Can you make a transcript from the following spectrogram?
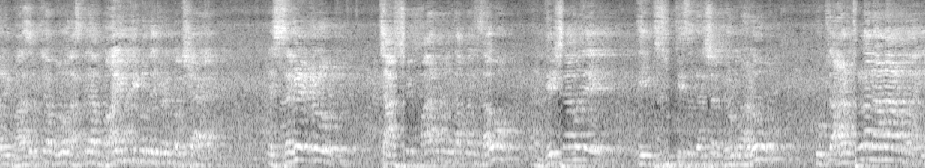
आणि भाजपच्या बरोबर असलेल्या महायुतीमध्ये जेवढे पक्ष आहे ते सगळे मिळून चारशे पाच पर्यंत आपण जाऊ आणि देशामध्ये एक सुट्टीचं दर्शन घडून आणू. कुठला अडथळा राहणार नाही.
